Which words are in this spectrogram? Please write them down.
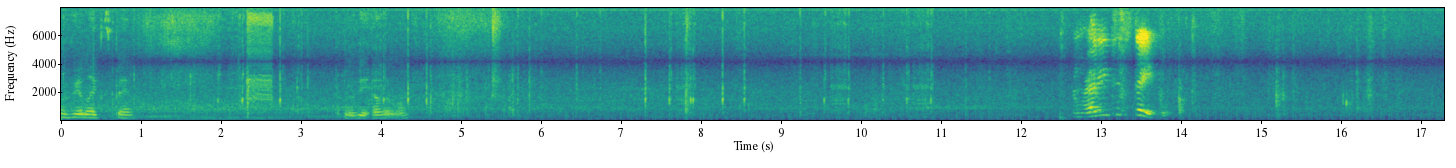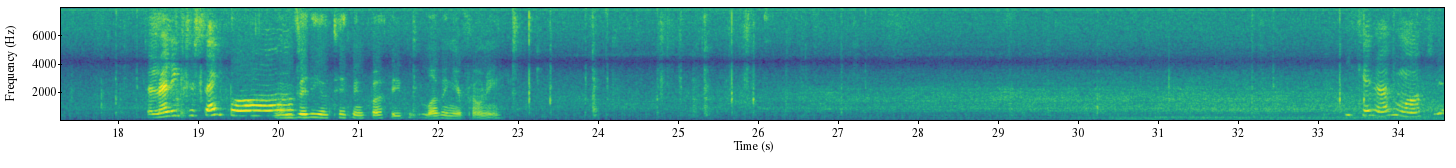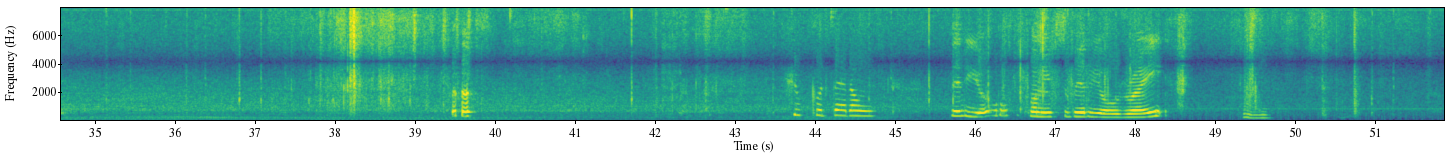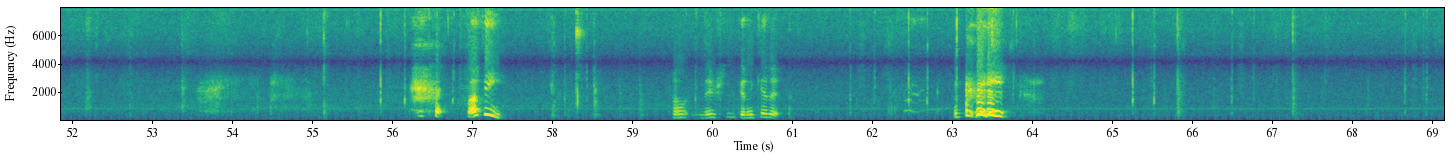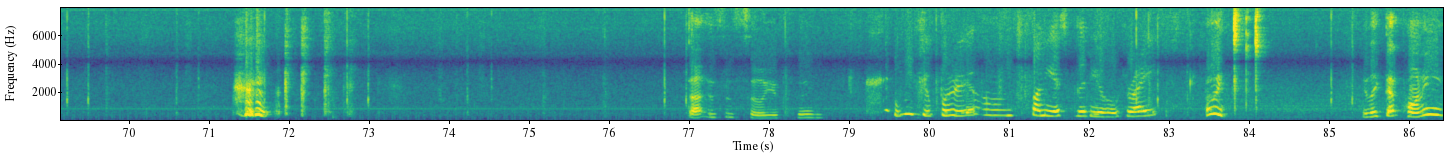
Move your legs, babe. Move the other one. I'm ready to staple. I'm ready to staple. I'm videotaping Buffy loving your pony. Can I watch it? Should put that on video. Funniest videos, right? Buffy! Oh, there she's gonna get it. That is the silliest thing. we should put it on funniest videos, right? Buffy! You like that pony?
